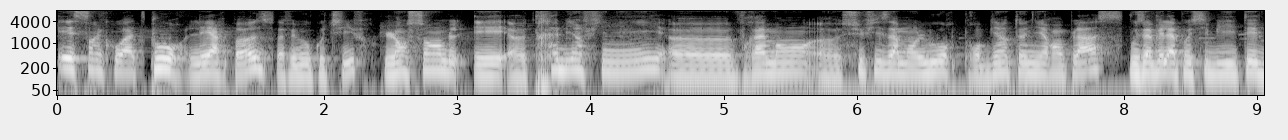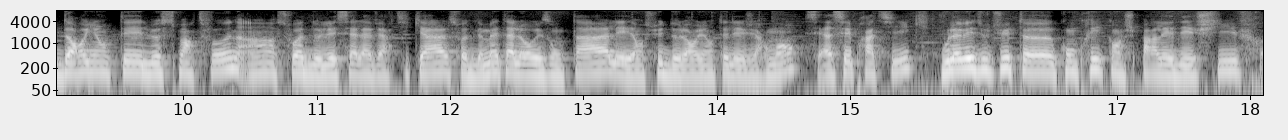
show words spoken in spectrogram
et 5 watts pour les AirPods. Ça fait beaucoup de chiffres. L'ensemble est euh, très bien fini, euh, vraiment euh, suffisamment lourd pour bien tenir en place. Vous avez la possibilité d'orienter le smartphone, hein, soit de le laisser à la verticale, soit de le mettre à l'horizontale et ensuite de l'orienter légèrement. C'est assez pratique. Vous l'avez tout de suite compris quand je parlais des chiffres,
